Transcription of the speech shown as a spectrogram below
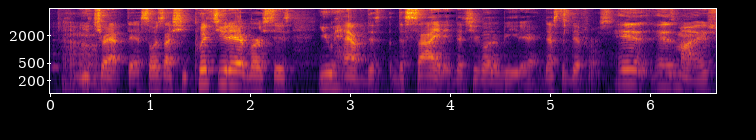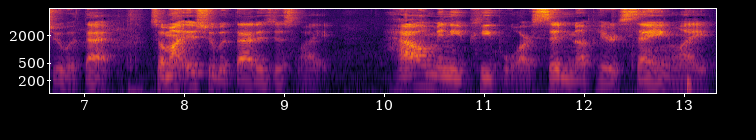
you uh-huh. trapped there. So it's like she puts you there versus you have de- decided that you're going to be there. That's the difference. Here's here's my issue with that. So my issue with that is just like how many people are sitting up here saying like,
